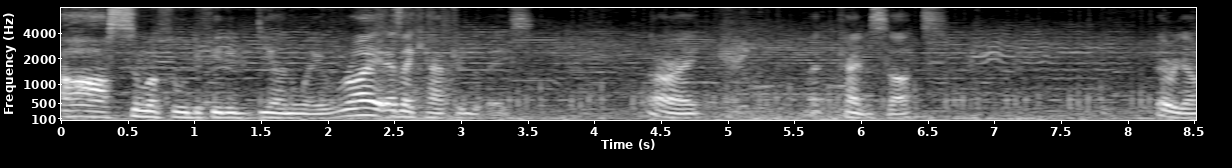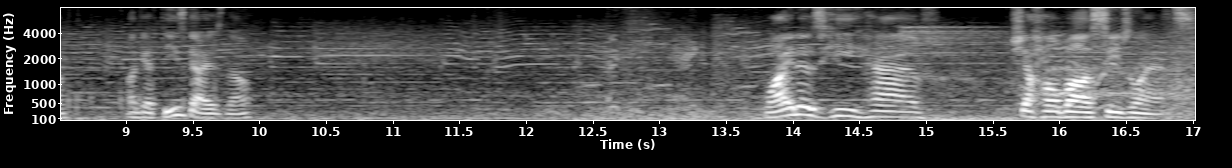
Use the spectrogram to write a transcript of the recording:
Ah, oh, Sima Fu defeated Dianwei right as I captured the base. Alright. That kinda sucks. There we go. I'll get these guys, though. Why does he have Xiaohua Siege Lance?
